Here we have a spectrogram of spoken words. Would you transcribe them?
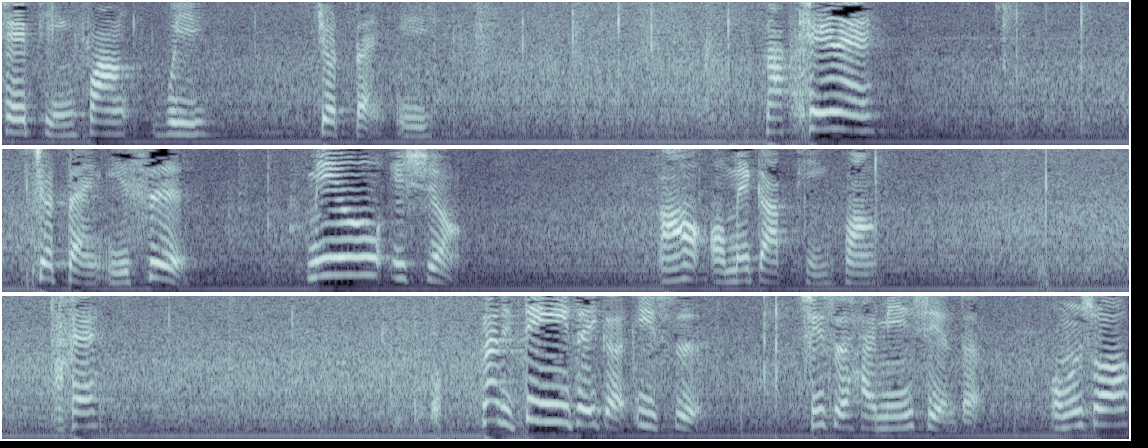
k 平方 v 就等于那 k 呢，就等于是。mu 一项，然后 omega 平方，OK？那你定义这个意思，其实很明显的。我们说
